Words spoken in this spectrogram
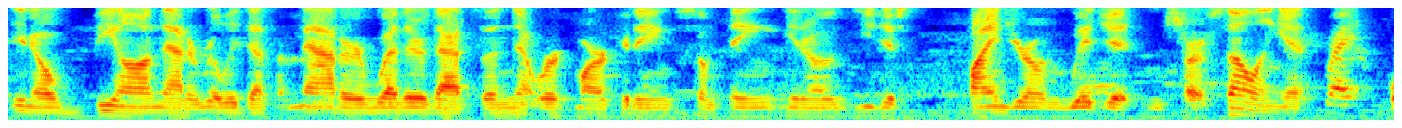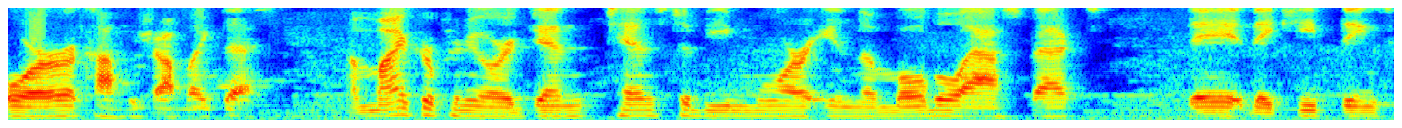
you know beyond that it really doesn't matter whether that's a network marketing something you know you just find your own widget and start selling it Right. or a coffee shop like this. A micropreneur den- tends to be more in the mobile aspect. They they keep things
